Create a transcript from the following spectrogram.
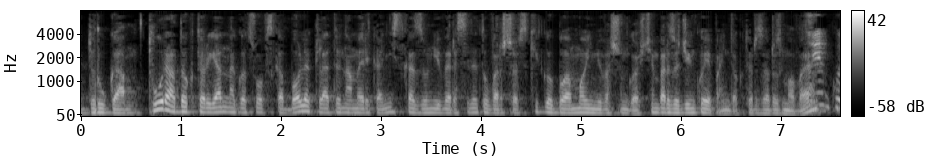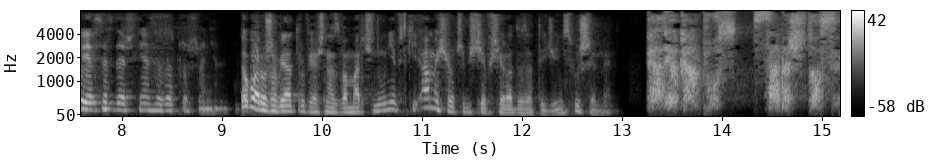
druga tura. Doktor Janna Gocłowska-Bolek, latynoamerykanistka z Uniwersytetu Warszawskiego była moim i waszym gościem. Bardzo dziękuję pani doktor za rozmowę. Dziękuję serdecznie za zaproszenie. To była Róża Wiatrów, ja się nazywam Marcin Uniewski, a my się oczywiście w środę za tydzień słyszymy. Radio Campus, same sztosy.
